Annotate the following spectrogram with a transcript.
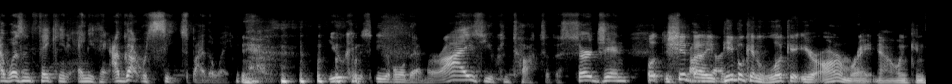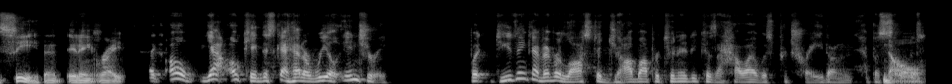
I wasn't faking anything. I've got receipts, by the way. Yeah. you can see old MRIs. You can talk to the surgeon. Well, shit, buddy. People can look at your arm right now and can see that it ain't right. Like, oh yeah, okay, this guy had a real injury. But do you think I've ever lost a job opportunity because of how I was portrayed on an episode no. of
